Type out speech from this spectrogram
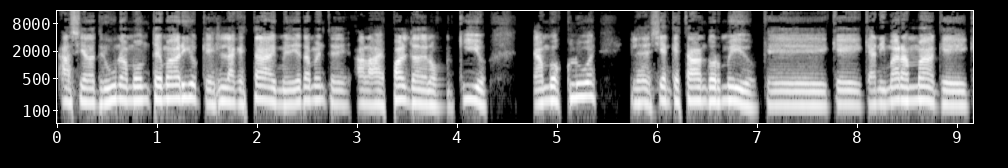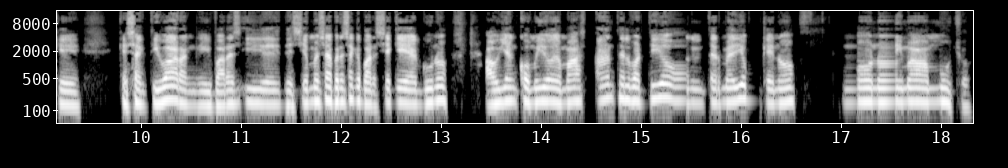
hacia la tribuna Montemario, que es la que está inmediatamente a las espaldas de los banquillos de ambos clubes, y les decían que estaban dormidos, que, que, animaran más, que, que, se activaran, y, y decían esa prensa que parecía que algunos habían comido de más antes del partido o en el intermedio, porque no, no, no animaban mucho.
